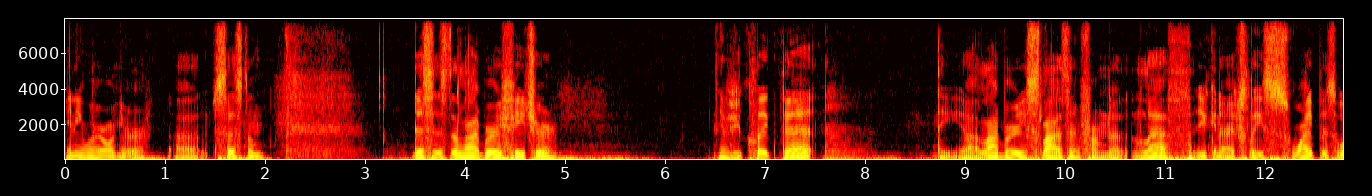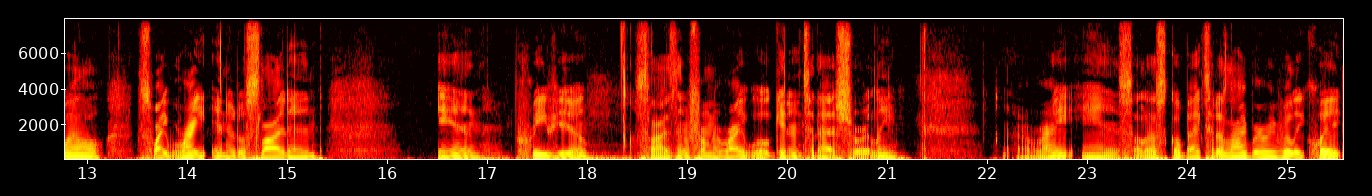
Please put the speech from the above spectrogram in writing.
anywhere on your uh, system. This is the library feature. If you click that, the uh, library slides in from the left. You can actually swipe as well. Swipe right and it'll slide in. And preview slides in from the right. We'll get into that shortly. Alright, and so let's go back to the library really quick.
